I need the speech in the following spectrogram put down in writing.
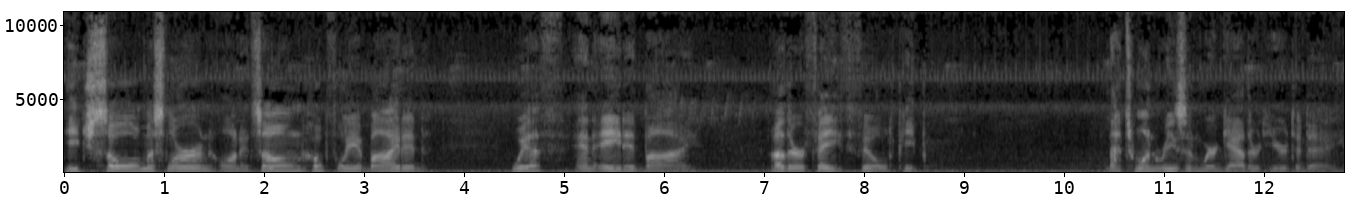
Each soul must learn on its own, hopefully abided with and aided by other faith filled people. That's one reason we're gathered here today.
